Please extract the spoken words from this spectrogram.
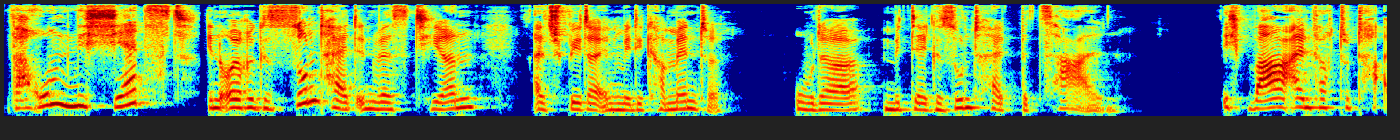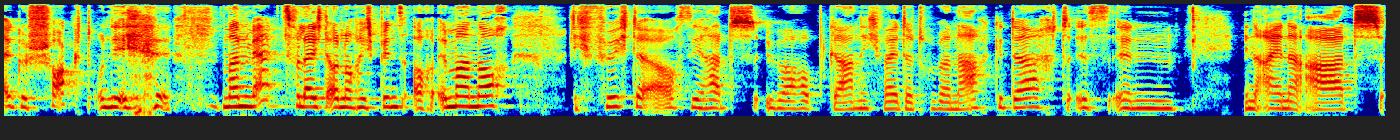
Warum nicht jetzt in eure Gesundheit investieren, als später in Medikamente oder mit der Gesundheit bezahlen? Ich war einfach total geschockt und man merkt es vielleicht auch noch, ich bin es auch immer noch. Ich fürchte auch, sie hat überhaupt gar nicht weiter drüber nachgedacht, ist in in eine Art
